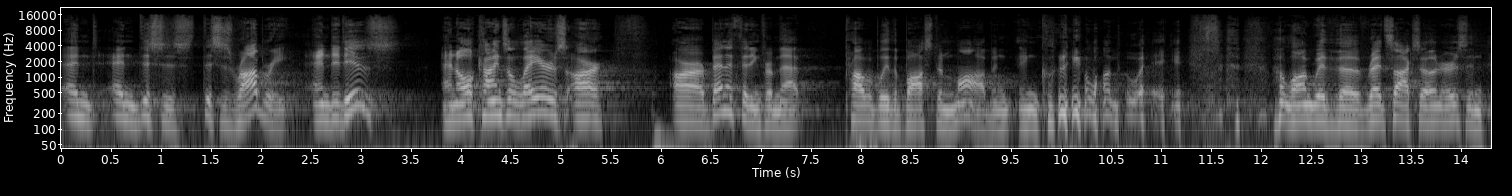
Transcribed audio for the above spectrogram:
And and this is this is robbery, and it is, and all kinds of layers are are benefiting from that probably the Boston mob, in, including along the way, along with the Red Sox owners and,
